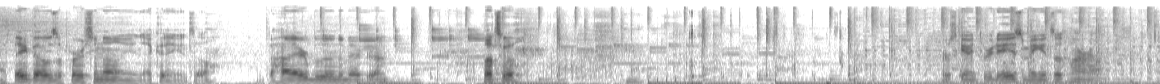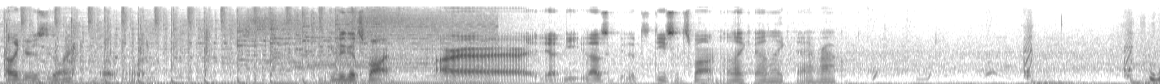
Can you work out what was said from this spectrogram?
I think that was a person. I, don't I couldn't even tell. With the higher blue in the background. Let's go. First game in three days, make it to the final round. I like where this is going. What, what? Give me a good spawn. Alright, yeah, that's that's a decent spawn. I like I like that rock. Okay.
